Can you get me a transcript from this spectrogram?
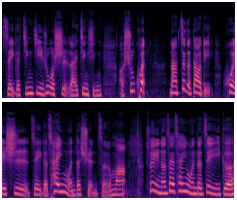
这个经济弱势来进行呃纾困？那这个到底会是这个蔡英文的选择吗？所以呢，在蔡英文的这一个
